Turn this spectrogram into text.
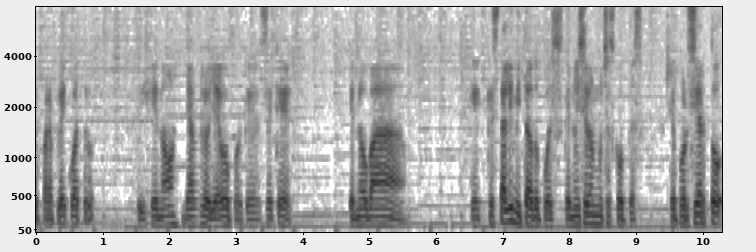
eh, para Play 4 y dije, no, ya me lo llevo porque sé que, que no va, que, que está limitado, pues, que no hicieron muchas copias. Que por cierto,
